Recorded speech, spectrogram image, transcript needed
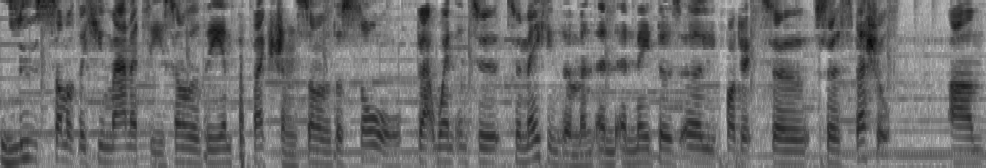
lose some of the humanity, some of the imperfections, some of the soul that went into to making them and, and, and made those early projects so so special. Um,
